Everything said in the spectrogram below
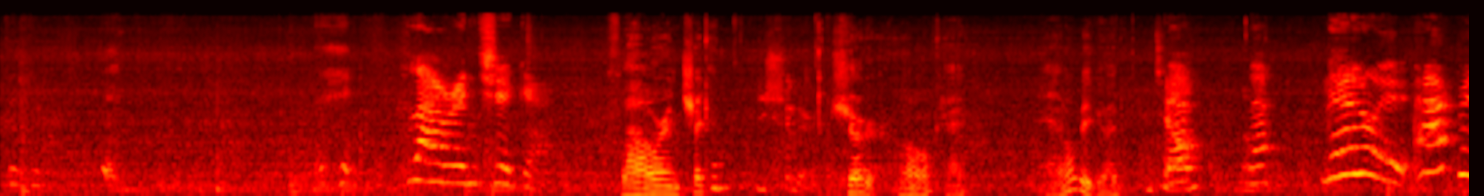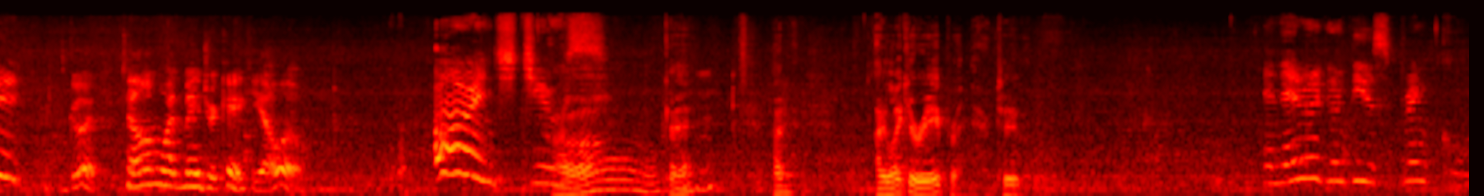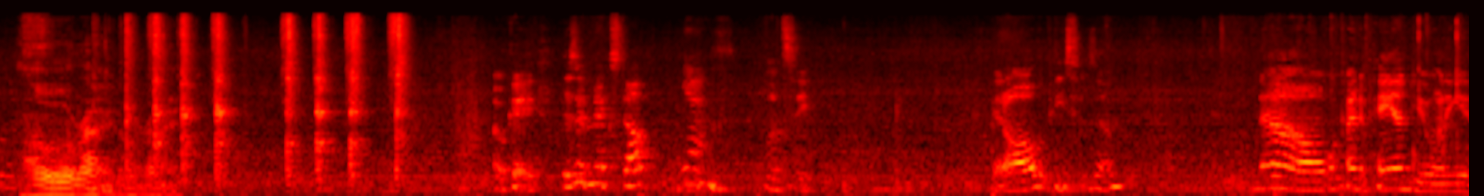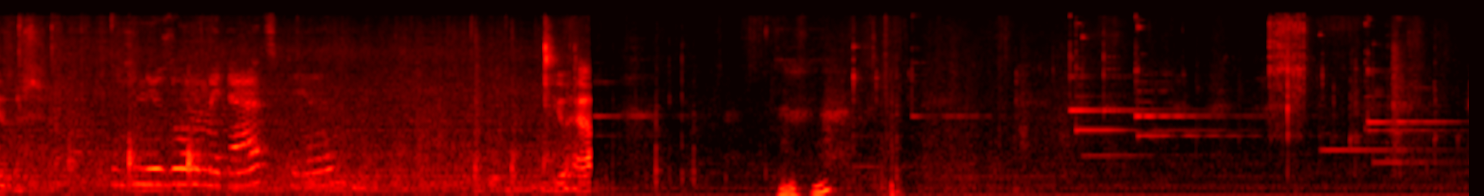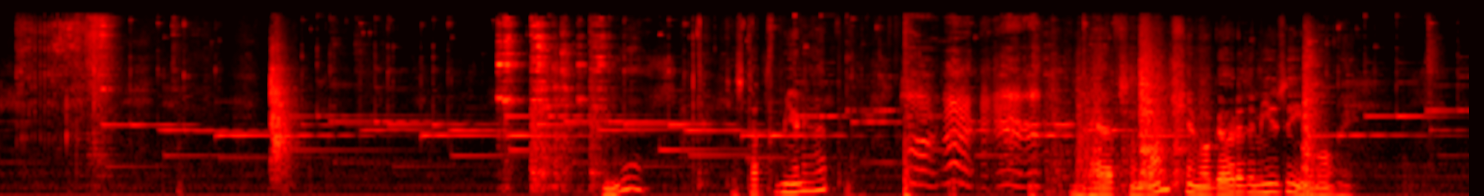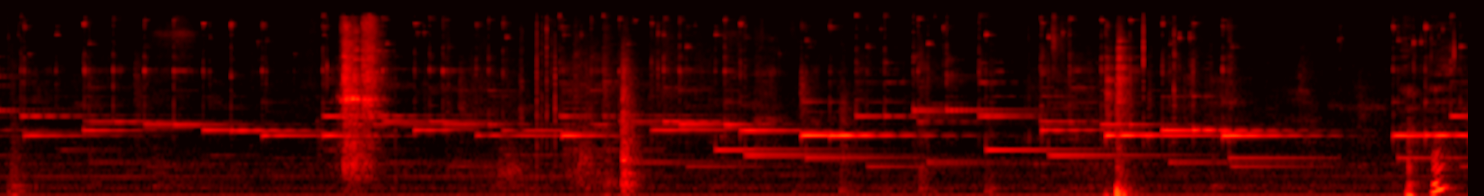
Flour and chicken. Flour and chicken? And sugar. Sugar. Oh, okay. That'll be good. And tell, That, Natalie, it happened. good. Tell him what made your cake yellow. Orange juice. Oh, okay. Mm-hmm. I, I like your apron there too. And then we're going to do sprinkles. All right, all right. Okay, is it mixed up? Yes. Let's see. Get all the pieces in. Now, what kind of pan do you want to use? You can use one of my dad's pans. Do you have? Mm-hmm. Yes. Just up from your nap. We'll have some lunch and we'll go to the museum, won't we? Uh-huh.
